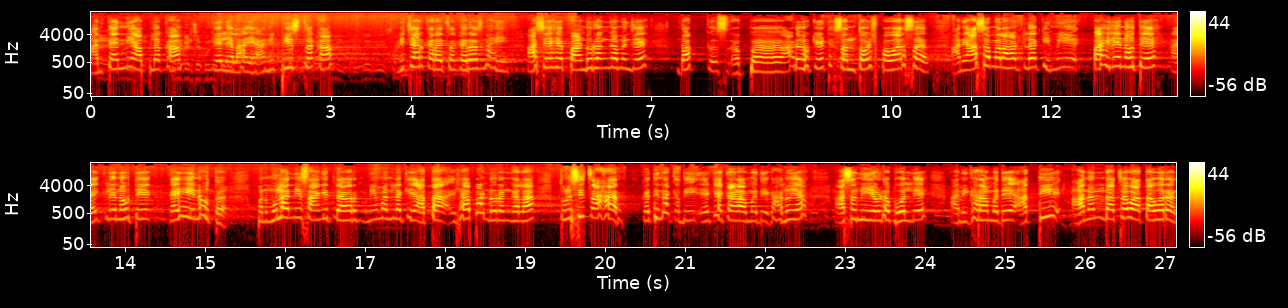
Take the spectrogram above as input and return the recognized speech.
आणि त्यांनी आपलं काम केलेलं आहे. आणि फीसचं काम विचार करायचा गरज नाही. असे हे पांडुरंग म्हणजे doc advocate Santosh Pawar sir आणि असं मला वाटलं की मी पाहिले नव्हते ऐकले नव्हते काहीही नव्हतं. पण मुलांनी सांगितल्यावर मी म्हणलं की आता ह्या पांडुरंगाला तुळशीचा हार कधी ना कधी एका काळामध्ये घालूया असं मी एवढं बोलले. आणि घरामध्ये अति आनंदाचं वातावरण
